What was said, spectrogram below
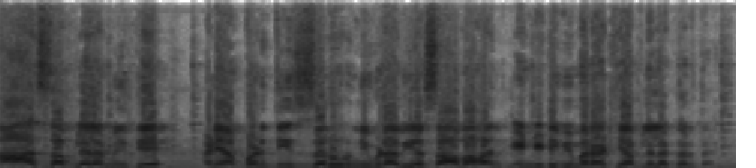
आज आपल्याला मिळते आणि आपण ती जरूर निवडावी असं आवाहन एनडीटीव्ही मराठी आपल्याला करत आहे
